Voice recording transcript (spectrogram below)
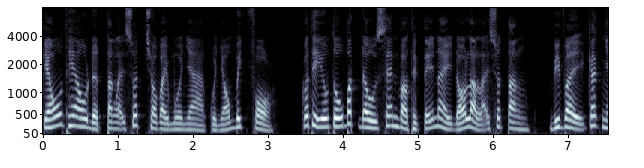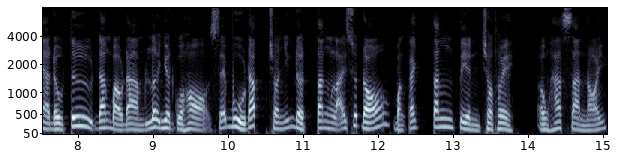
kéo theo đợt tăng lãi suất cho vay mua nhà của nhóm Big Four. Có thể yếu tố bắt đầu xen vào thực tế này đó là lãi suất tăng. Vì vậy, các nhà đầu tư đang bảo đảm lợi nhuận của họ sẽ bù đắp cho những đợt tăng lãi suất đó bằng cách tăng tiền cho thuê, ông Hassan nói.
